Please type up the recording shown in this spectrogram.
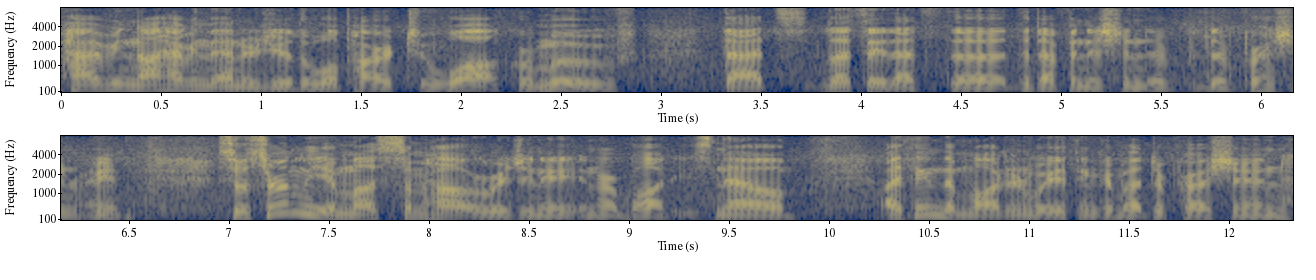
having not having the energy or the willpower to walk or move that's let's say that's the the definition of depression right? So certainly it must somehow originate in our bodies. Now i think the modern way of thinking about depression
